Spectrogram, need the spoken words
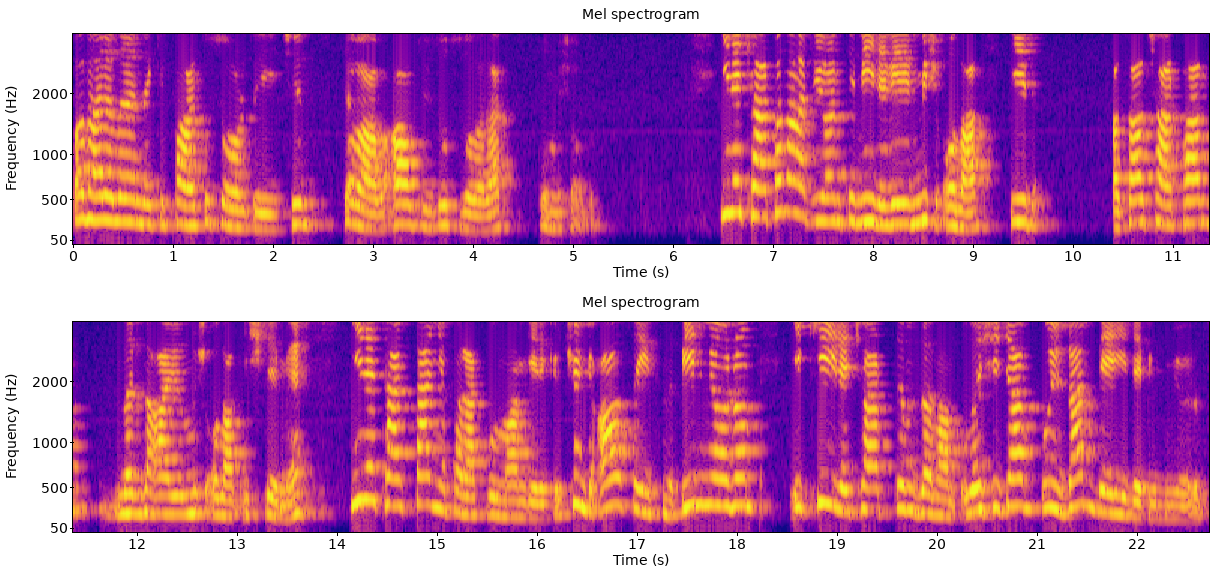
Bana aralarındaki farkı sorduğu için cevabı 630 olarak bulmuş oldum. Yine çarpan ağacı yöntemiyle verilmiş olan bir asal çarpanlarına ayrılmış olan işlemi yine tersten yaparak bulmam gerekiyor. Çünkü A sayısını bilmiyorum. 2 ile çarptığım zaman ulaşacağım. Bu yüzden B'yi de bilmiyorum.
